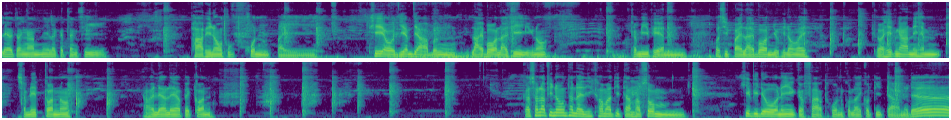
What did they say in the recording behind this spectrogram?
แล้วจากงานนี้แล้วก็จังสีพาพี่น้องทุกคนไปเที่ยวเยี่ยมยาเบิงหลายบ่อนหลายที่อีกเนาะก็มีแผนว่าสิไปหลายบ่อนอยู่พี่น้องเอ้ยแต่ว่าเฮ็ดงานนี้ให้มันสำเร็จก่อนเนาะเอาให้แล้วๆไปก่อน ก็สำหรับพี่น้องท่านใดที่เข้ามาติดตามรับชมคลิปวิดีโอนี้ก็ฝากทุกคนกดไลค์กดติดตามนะเด้อ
